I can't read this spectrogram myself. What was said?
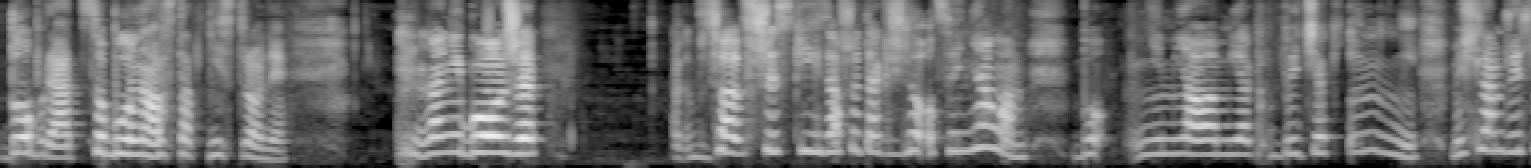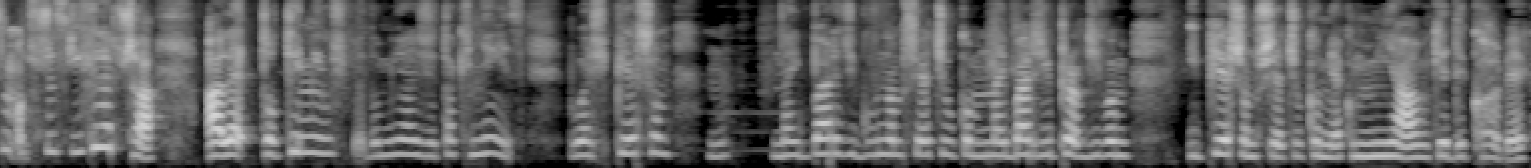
Dobra, co było na ostatniej stronie? No nie było, że wszystkich zawsze tak źle oceniałam, bo nie miałam jak być jak inni. Myślałam, że jestem od wszystkich lepsza, ale to ty mi uświadomiłaś, że tak nie jest. Byłaś pierwszą, najbardziej główną przyjaciółką, najbardziej prawdziwą i pierwszą przyjaciółką, jaką miałam kiedykolwiek.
